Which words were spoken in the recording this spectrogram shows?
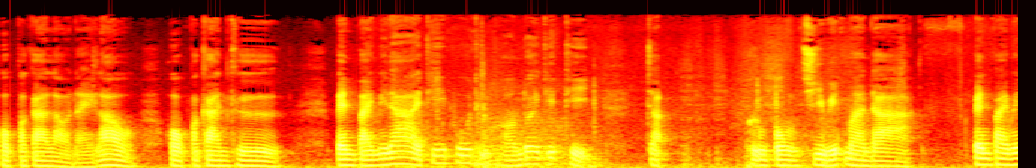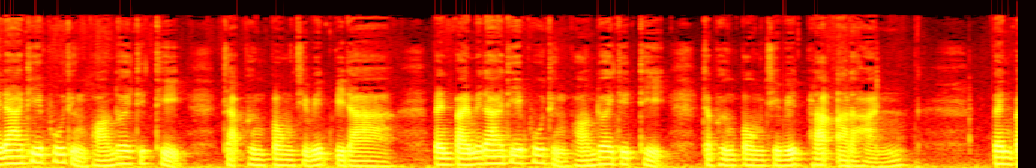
หกประการเหล่าไหนเล่าหกประการคือ เป็นไปไม่ได้ที่ผู้ถึงพร้อมด้วยทิฏฐิ จะพึงปรงชีวิตมารดา เป็นไปไม่ได้ที่ผู้ถึงพร้อมด้วยทิฏฐิ จะพึงปรงชีวิตบิดา เป็นไปไม่ได้ที่ผู้ถึงพร้อมด้วยทิฏฐิ จะพึงปรงชีวิตพระอรหันต์ เป็นไป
